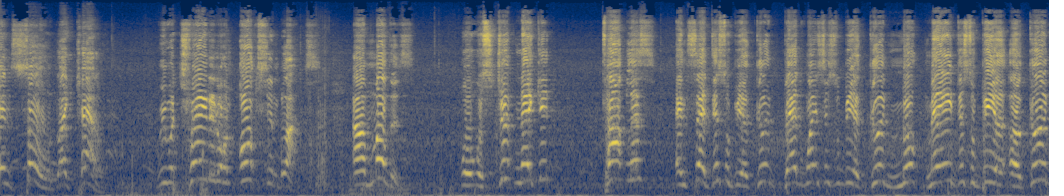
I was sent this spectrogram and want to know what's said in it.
and sold like cattle. We were traded on auction blocks. Our mothers were, were stripped naked, topless, and said this will be a good bed wench, this will be a good milkmaid, this will be a, a good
